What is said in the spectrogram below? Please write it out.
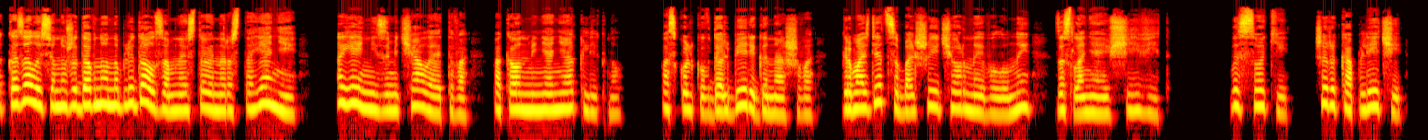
Оказалось, он уже давно наблюдал за мной, стоя на расстоянии, а я и не замечала этого, пока он меня не окликнул, поскольку вдоль берега нашего громоздятся большие черные валуны, заслоняющие вид. Высокий, широкоплечий,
